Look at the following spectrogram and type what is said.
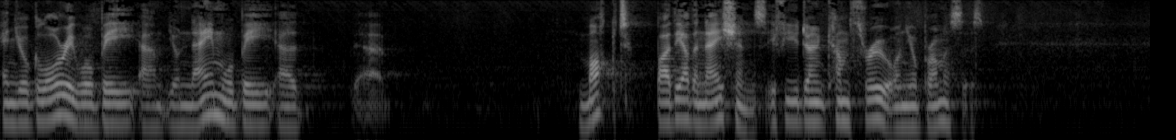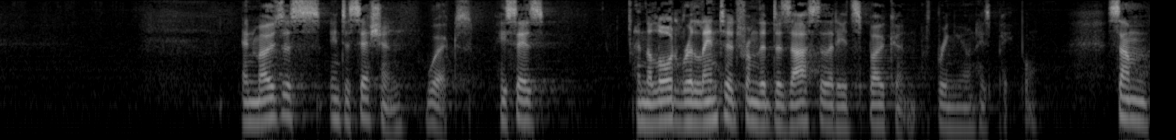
and your glory will be, um, your name will be uh, uh, mocked by the other nations if you don't come through on your promises. And Moses' intercession works. He says, and the Lord relented from the disaster that he had spoken of bringing on his people. Some,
